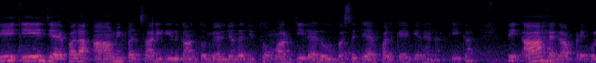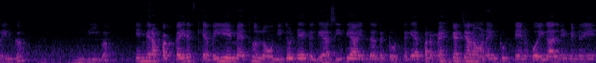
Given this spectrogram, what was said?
ਤੇ ਇਹ ਜੈਫਲ ਆਮ ਹੀ ਪੰਸਾਰੀ ਦੀ ਦੁਕਾਨ ਤੋਂ ਮਿਲ ਜਾਂਦਾ, ਜਿੱਥੋਂ ਮਰਜ਼ੀ ਲੈ ਲਓ, ਬਸ ਜੈਫਲ ਕਹਿ ਕੇ ਲੈਣਾ, ਠੀਕ ਆ? ਤੇ ਆ ਹੈਗਾ ਆਪਣੇ ਕੋਲ ਇੱਕ ਦੀਵਾ। ਇਹ ਮੇਰਾ ਪੱਕਾ ਹੀ ਰੱਖਿਆ ਬਈ, ਇਹ ਮੈਂ ਇਥੋਂ ਲਾਉਂਦੀ ਤੋਂ ਡਿੱਗ ਗਿਆ ਸੀ ਤੇ ਅੱਜ ਤੱਕ ਟੁੱਟ ਗਿਆ, ਪਰ ਮੈਂ ਕਿਹਾ ਚਲ ਹੁਣ ਇਹ ਟੁੱਟੇ ਨੂੰ ਕੋਈ ਗੱਲ ਨਹੀਂ ਮੈਨੂੰ ਇਹ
